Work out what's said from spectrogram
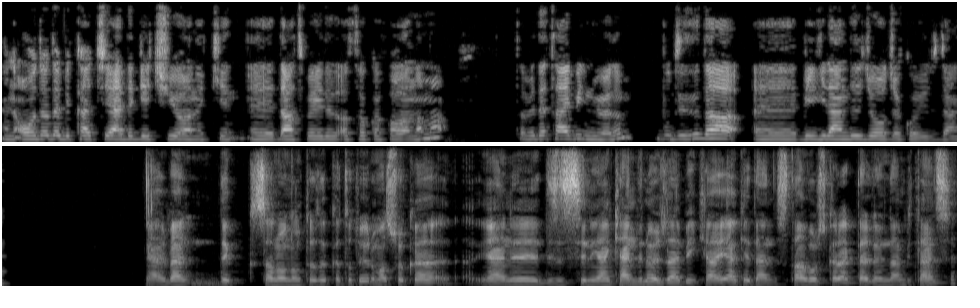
Hani orada da birkaç yerde geçiyor Anakin, e, Darth Vader, Ahsoka falan ama tabi detay bilmiyorum. Bu dizi daha e, bilgilendirici olacak o yüzden. Yani ben de sana o noktada katılıyorum. Ahsoka yani dizisini yani kendine özel bir hikaye hak eden Star Wars karakterlerinden bir tanesi.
